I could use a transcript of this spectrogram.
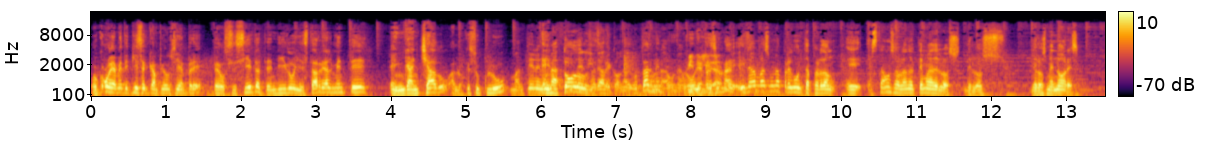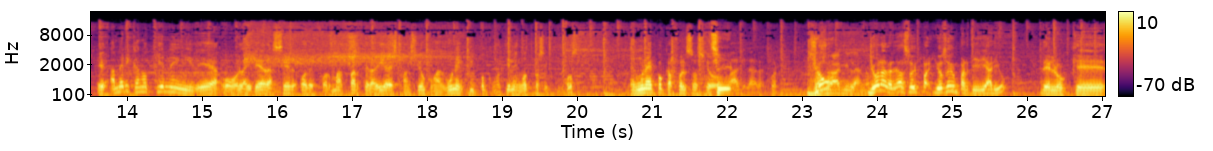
obviamente quiere ser campeón siempre, pero se siente atendido y está realmente enganchado a lo que es su club Mantienen en una todos los aspectos. con ellos, ¿no? Totalmente, Una- impresionante. Y nada más una pregunta, perdón. Eh, estamos hablando del tema de los, de los, de los menores. Eh, ¿América no tienen idea o la idea de hacer o de formar parte de la Liga de Expansión con algún equipo como tienen otros equipos? En una época fue el socio Sí. Águila, recuerdo. Yo, Águila, ¿no? yo la verdad soy, yo soy un partidario de lo que,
